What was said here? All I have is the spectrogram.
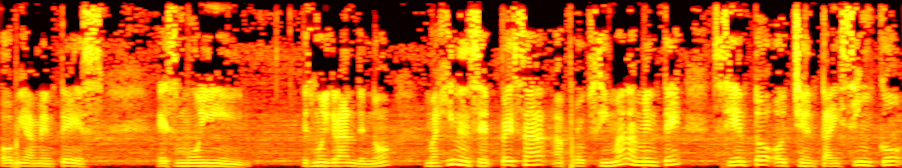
obviamente es, es muy, es muy grande, ¿no? Imagínense, pesa aproximadamente 185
